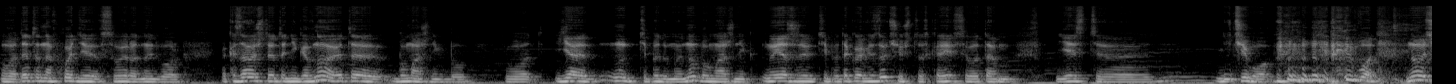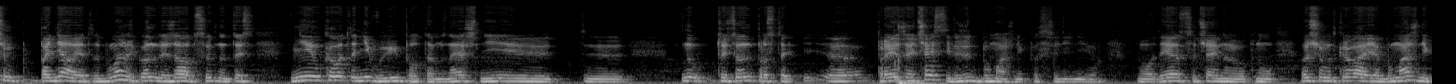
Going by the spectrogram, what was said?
Вот. Это на входе в свой родной двор. Оказалось, что это не говно, а это бумажник был. Вот. Я, ну, типа, думаю, ну, бумажник. Но я же, типа, такой везучий, что, скорее всего, там есть э, ничего. Вот. Ну, в общем, поднял этот бумажник, он лежал абсолютно, то есть, ни у кого-то не выпал, там, знаешь, ни... э, Ну, то есть он просто, э, проезжая часть, и лежит бумажник посреди нее. Вот, я случайно его пнул. В общем, открываю я бумажник,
